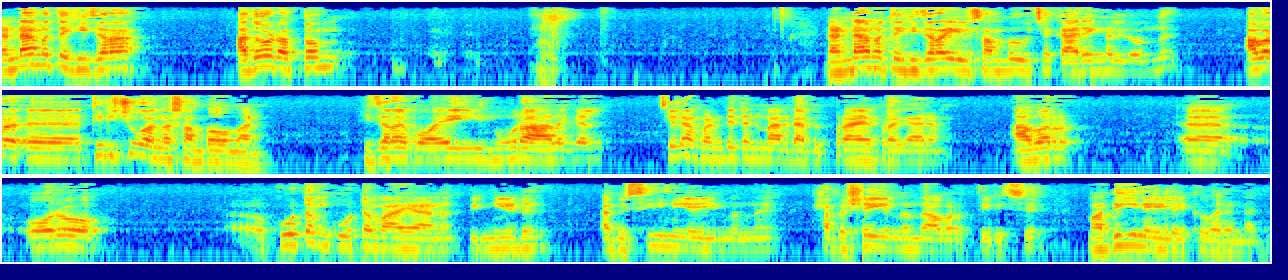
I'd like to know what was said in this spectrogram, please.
രണ്ടാമത്തെ ഹിജറ അതോടൊപ്പം രണ്ടാമത്തെ ഹിജറയിൽ സംഭവിച്ച കാര്യങ്ങളിൽ ഒന്ന് അവർ തിരിച്ചു വന്ന സംഭവമാണ്. ഹിജറ പോയ ഈ നൂറ് ആളുകൾ ചില പണ്ഡിതന്മാരുടെ അഭിപ്രായ പ്രകാരം അവർ ഓരോ കൂട്ടം കൂട്ടമായാണ് പിന്നീട് അബിസീനിയയിൽ നിന്ന് ഹബഷയിൽ നിന്ന് അവർ തിരിച്ച് മദീനയിലേക്ക് വരുന്നത്.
